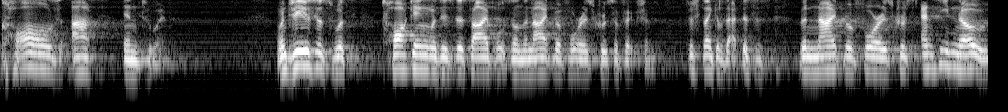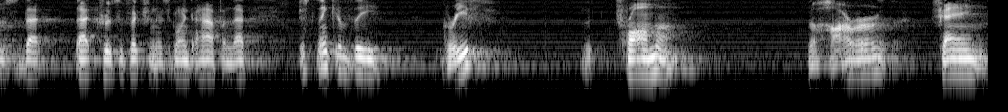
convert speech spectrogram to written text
calls us into it. When Jesus was talking with His disciples on the night before His crucifixion, just think of that. This is the night before His crucifixion, and He knows that that crucifixion is going to happen. That just think of the grief, the trauma, the horror, the shame,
